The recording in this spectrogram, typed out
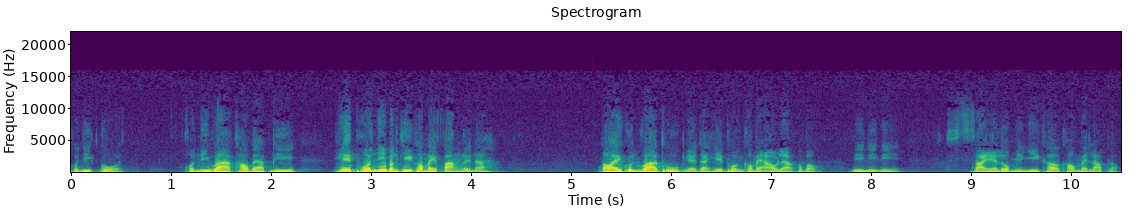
คนนี้โกรธคนนี้ว่าเขาแบบนี้ เหตุผลนี่บางทีเขาไม่ฟังเลยนะ ต่อให้คุณว่าถูกเนี่ยแต่เหตุผลเขาไม่เอาแล้วเขาบอก นี่นี่นี่ใส่อารมณ์อย่างนี้เขาเขาไม่รับหรอก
